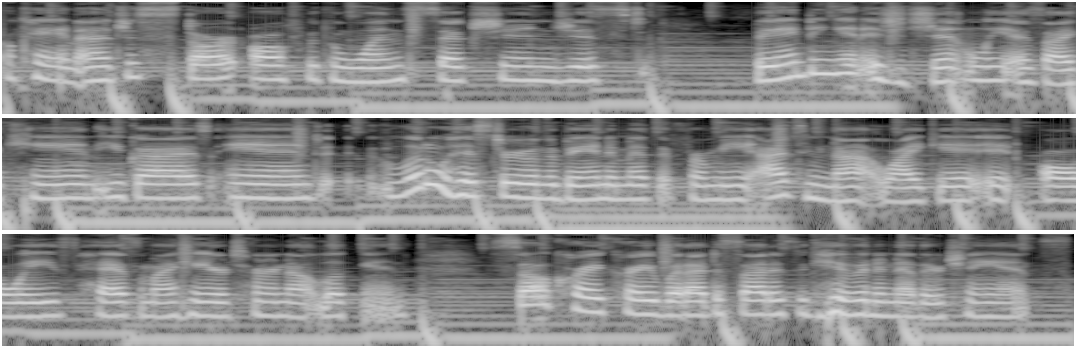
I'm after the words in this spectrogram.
Okay, and I just start off with one section, just banding it as gently as I can, you guys. And little history on the banding method for me, I do not like it. It always has my hair turn out looking so cray cray, but I decided to give it another chance.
